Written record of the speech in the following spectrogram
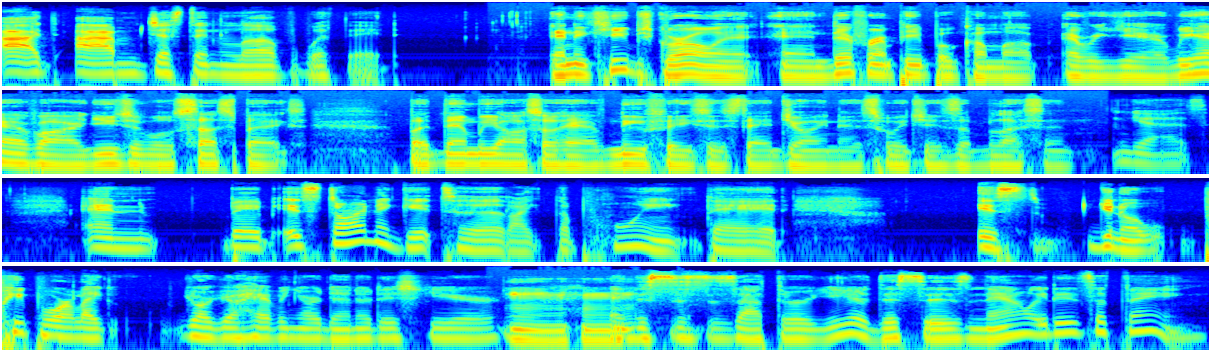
i i'm just in love with it and it keeps growing and different people come up every year. We have our usual suspects, but then we also have new faces that join us, which is a blessing. yes and babe it's starting to get to like the point that it's you know people are like you're, you're having your dinner this year Mm-hmm. and this, this is our third year this is now it is a thing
